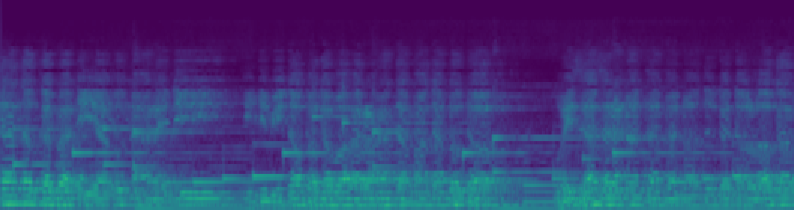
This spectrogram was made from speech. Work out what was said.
နိုင်ဇသုတ်ကပတ္တိယဘုနာရတိဣတိပိသောဘဂဝါအရဟံသမ္မာသမ္ဗုဒ္ဓောဝိဇာစရဏသမ္ပနောသူကတောလောကဝိ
